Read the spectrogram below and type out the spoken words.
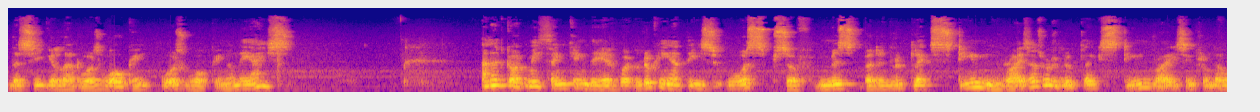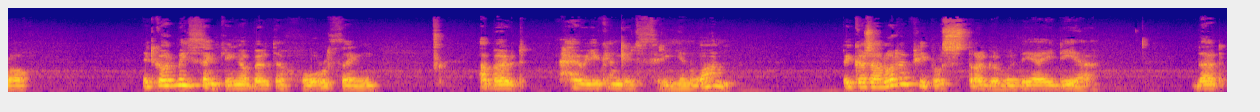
the seagull that was walking was walking on the ice. And it got me thinking there, looking at these wisps of mist, but it looked like steam rising. That's what it looked like, steam rising from the loch. It got me thinking about the whole thing, about how you can get three in one. Because a lot of people struggle with the idea that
